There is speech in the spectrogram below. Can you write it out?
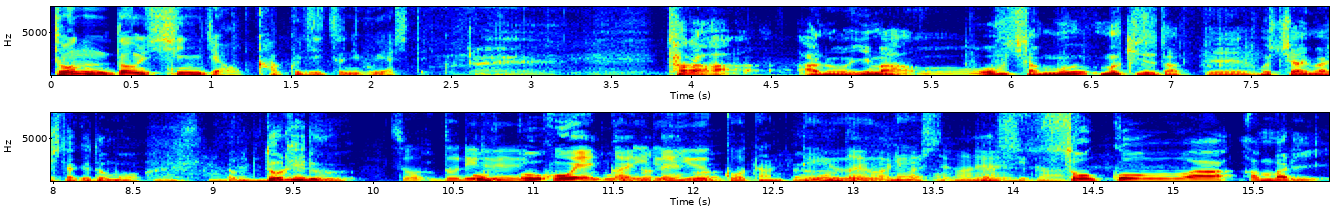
どんどん信者を確実に増やしていく。ただあの今小渕さん無無傷だっておっしゃいましたけどもドリルそうドリル講演会のね有効なんていう、問題がありましたよね。そこはあんまり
